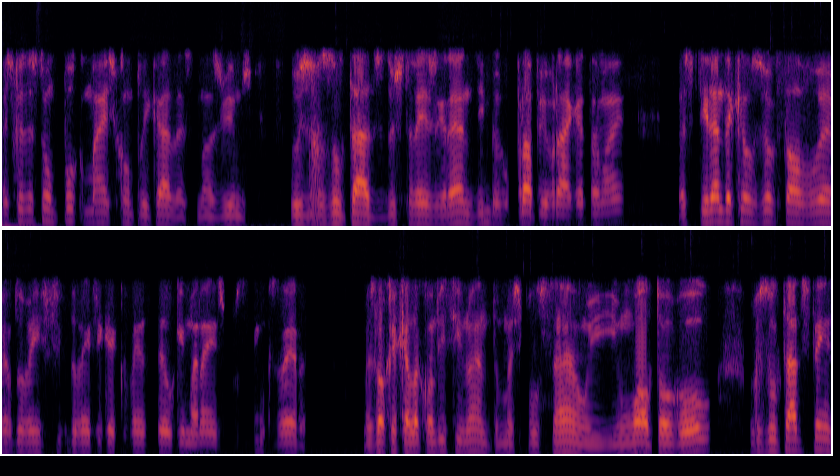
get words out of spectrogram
as coisas estão um pouco mais complicadas. Se nós vimos os resultados dos três grandes, e o próprio Braga também, mas tirando aquele jogo salvo erro do Benfica, do Benfica que venceu o Guimarães por 5-0, mas logo aquela condicionante, uma expulsão e um autogol, os resultados têm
